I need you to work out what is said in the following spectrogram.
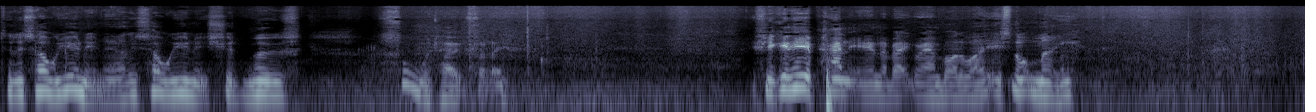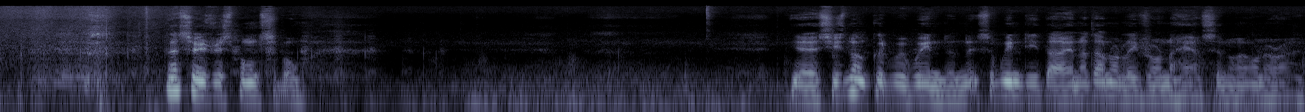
to this whole unit now. This whole unit should move forward hopefully. If you can hear panting in the background by the way, it's not me. That's who's responsible. Yeah, she's not good with wind and it's a windy day and I don't want to leave her on the house and on her own.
